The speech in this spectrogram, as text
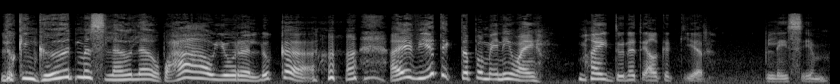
"Looking good, Miss Lola. Wow, you're a looker." hy weet ek tip hom anyway. Maar hy doen dit elke keer. Bless him.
